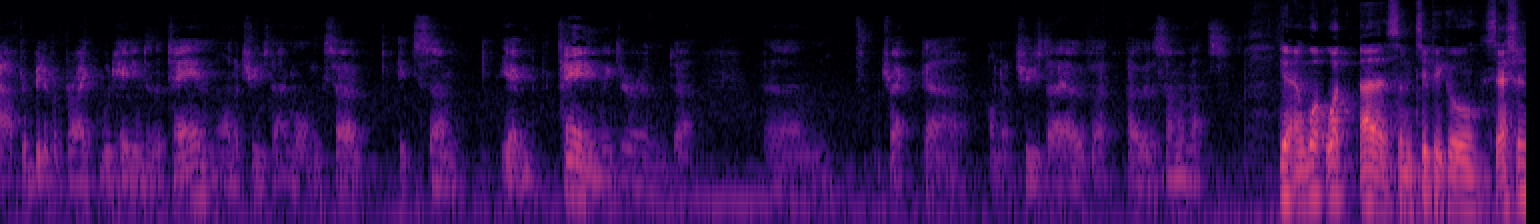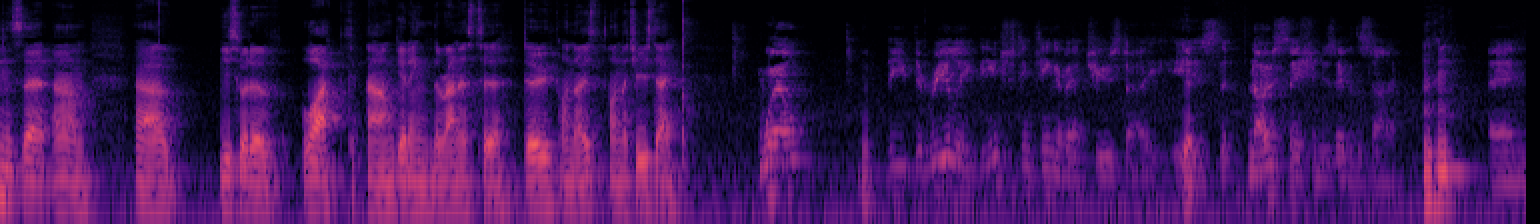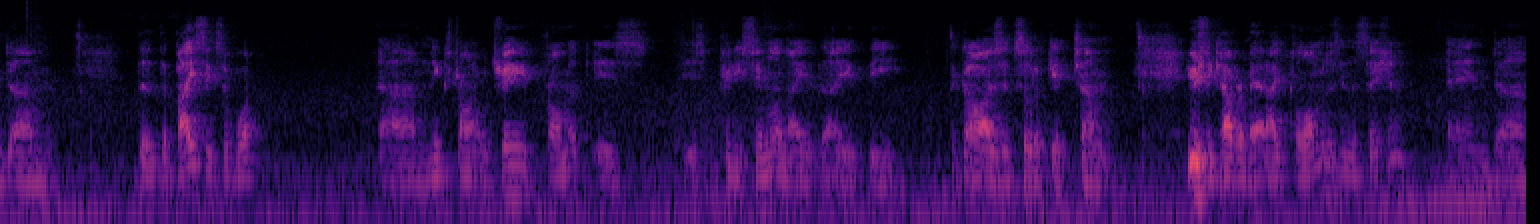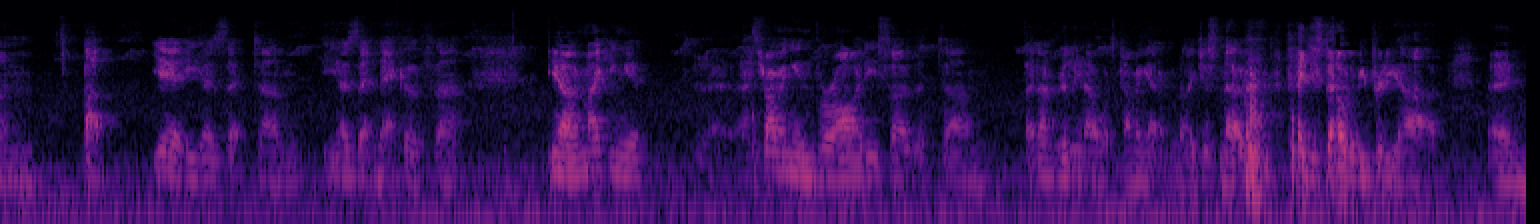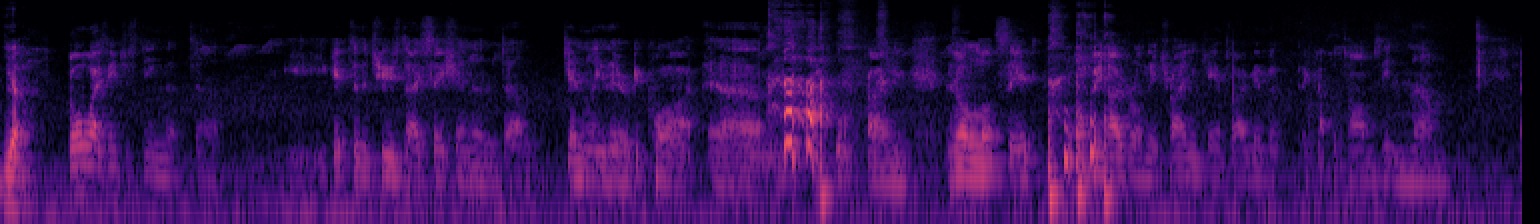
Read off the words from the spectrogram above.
after a bit of a break, would head into the tan on a Tuesday morning. So it's um, yeah, tan in winter and uh, um, track uh, on a Tuesday over over the summer months. Yeah, and what what are some typical sessions that um, uh, you sort of like um, getting the runners to do on those on the Tuesday? Well, the, the really the interesting thing about Tuesday is that no session is ever the same. Mm-hmm. And um, the the basics of what um, Nick's trying to achieve from it is is pretty similar. They they the the guys that sort of get um, usually cover about eight kilometres in the session, and um, but yeah, he has that um, he has that knack of uh, you know making it uh, throwing in variety so that um, they don't really know what's coming at them. They just know they just know it'll be pretty hard. And yep. Uh, it's always interesting that uh, you, you, get to the Tuesday session and um, generally they're a bit quiet. Um, training, there's not a lot said. I've been over on their training camps. I remember a couple of times in um,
